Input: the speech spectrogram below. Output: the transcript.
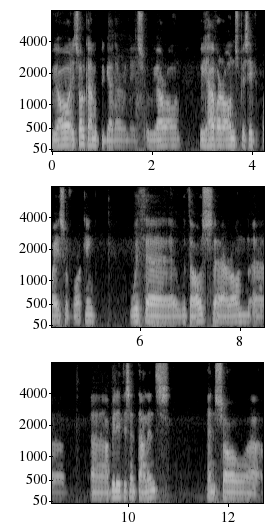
we all it's all coming together and it's we are on we have our own specific ways of working with uh, with those uh, our own uh, uh abilities and talents. And so uh,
